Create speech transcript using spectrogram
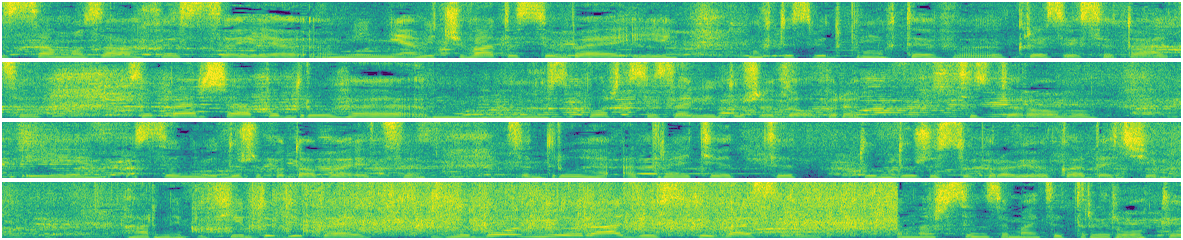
самозахист, це є вміння відчувати себе і могти собі допомогти в кризовій ситуації. Це перше. А по-друге, спорт це взагалі дуже добре. Це здорово. І синові дуже подобається. Це друге. А третє, це тут дуже суперові викладачі. Гарний підхід до дітей з любов'ю, радістю, весело. Наш син займається три роки,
